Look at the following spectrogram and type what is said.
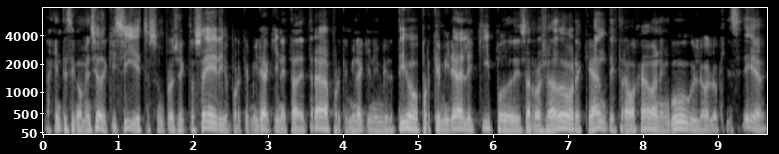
la gente se convenció de que sí, esto es un proyecto serio, porque mirá quién está detrás, porque mirá quién invirtió, porque mirá el equipo de desarrolladores que antes trabajaban en Google o lo que sea,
